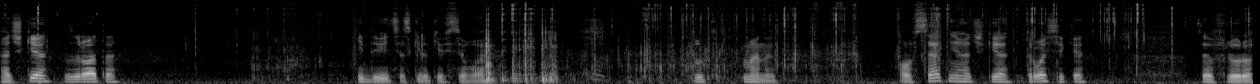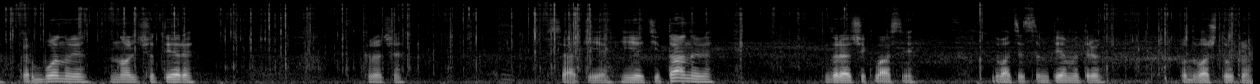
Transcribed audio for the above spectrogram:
гачки з рота. І дивіться, скільки всього. Тут в мене офсетні гачки, тросики. Це флюрокарбонові 0,4. Коротше, всякі є. Є титанові. До речі, класні. 20 см по 2 штуки.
